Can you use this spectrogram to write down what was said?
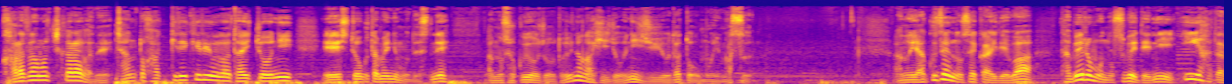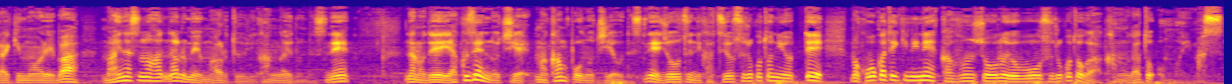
体の力がねちゃんと発揮できるような体調に、えー、しておくためにもですねあの食用状というのが非常に重要だと思います。あの薬膳の世界では食べるもの全てにいい働きもあればマイナスのなる面もあるというふに考えるんですね。なので薬膳の知恵、まあ、漢方の知恵をですね上手に活用することによって、まあ、効果的にね花粉症の予防をすることが可能だと思います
